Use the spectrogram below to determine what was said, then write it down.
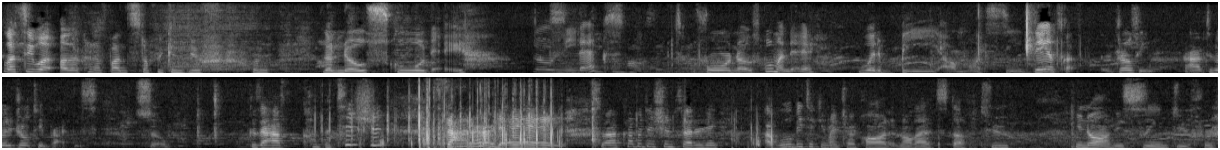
Let's see what other kind of fun stuff we can do for the no school day. So next for no school Monday would be um let's see dance class drill team. I have to go to drill team practice. So because I have competition Saturday. So I have competition Saturday. I will be taking my tripod and all that stuff to, you know, obviously do for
